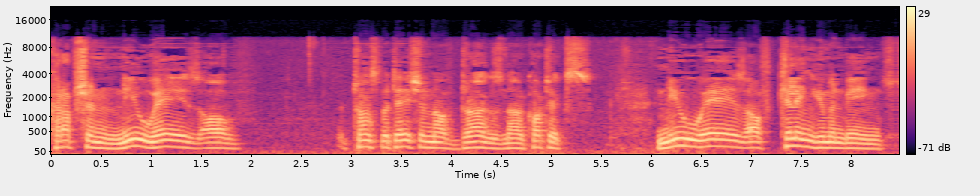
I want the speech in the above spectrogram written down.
corruption, new ways of transportation of drugs, narcotics, new ways of killing human beings.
